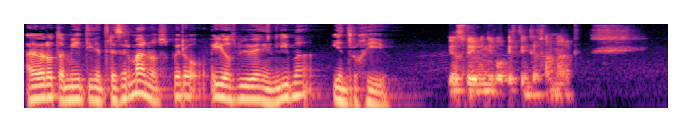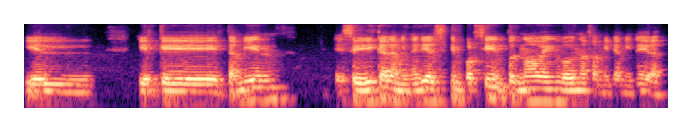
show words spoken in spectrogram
Álvaro también tiene tres hermanos, pero ellos viven en Lima y en Trujillo. Yo soy el único que está en Cajamarca. Y el, y el que también eh, se dedica a la minería al 100%, no vengo de una familia minera.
